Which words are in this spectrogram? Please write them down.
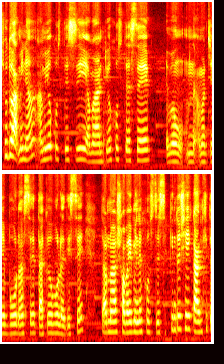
শুধু আমি না, আমিও খুঁজতেছি, আমার আন্টিও খুঁজতেছে এবং আমার যে বোন আছে তাকেও বলে দিছে। তো আমরা সবাই মিলে খুঁজতেছি। কিন্তু সেই কাঙ্ক্ষিত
